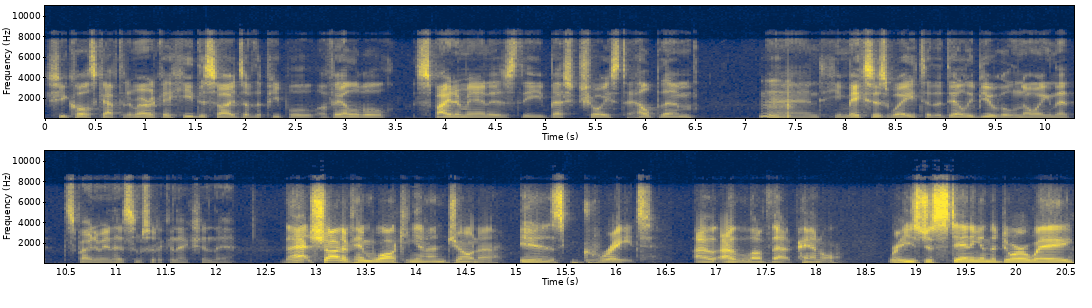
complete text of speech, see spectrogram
she calls Captain America. He decides of the people available, Spider Man is the best choice to help them. Hmm. And he makes his way to the Daily Bugle, knowing that Spider Man has some sort of connection there. That shot of him walking in on Jonah is great. I, I love that panel where he's just standing in the doorway.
